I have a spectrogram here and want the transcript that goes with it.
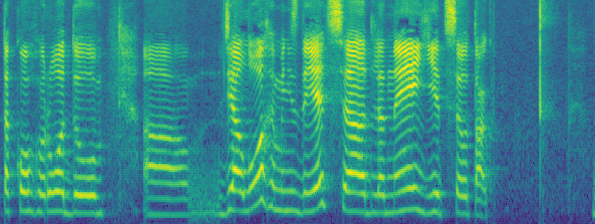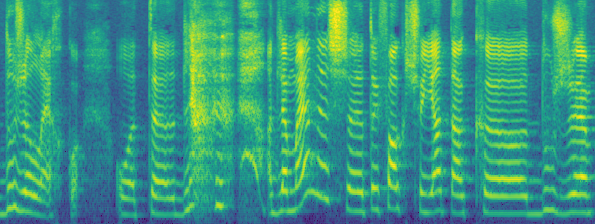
такого роду а, діалоги, мені здається, для неї це отак дуже легко. От е, для, а для мене ж е, той факт, що я так е, дуже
